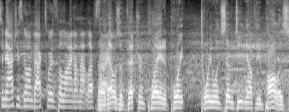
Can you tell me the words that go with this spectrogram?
So now she's going back towards the line on that left Uh, side. that was a veteran play, and at point 21-17 now for the Impalas.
